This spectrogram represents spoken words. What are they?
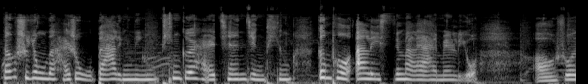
当时用的还是五八零零，听歌还是千静听，跟朋友安利喜马拉雅还没理我。哦，说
